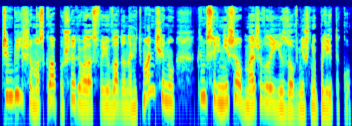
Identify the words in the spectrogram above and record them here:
Чим більше Москва поширювала свою владу на Гетьманщину, тим сильніше обмежувала її зовнішню політику.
